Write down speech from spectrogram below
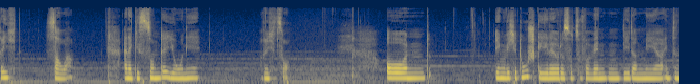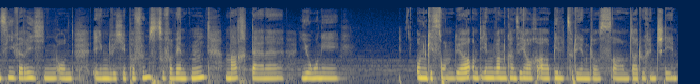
riecht sauer. Eine gesunde Joni riecht so und irgendwelche Duschgele oder so zu verwenden, die dann mehr intensiver riechen und irgendwelche Parfüms zu verwenden, macht deine Joni ungesund, ja, und irgendwann kann sich auch ein Bild oder irgendwas ähm, dadurch entstehen.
